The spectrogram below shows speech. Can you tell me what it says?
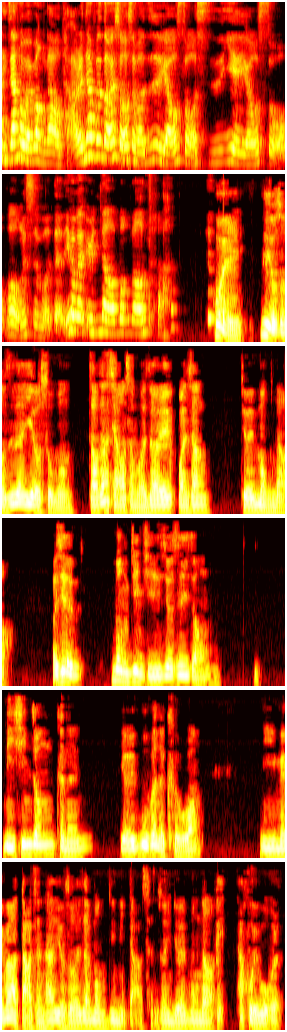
你这样会不会梦到他？人家不是都会说什么日有所思，夜有所梦什么的？你会不会晕到梦到他？会，日有所思，夜有所梦。早上想要什么，就会晚上就会梦到。而且梦境其实就是一种你心中可能有一部分的渴望，你没办法达成，他有时候会在梦境里达成，所以你就会梦到，哎，他回我了，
